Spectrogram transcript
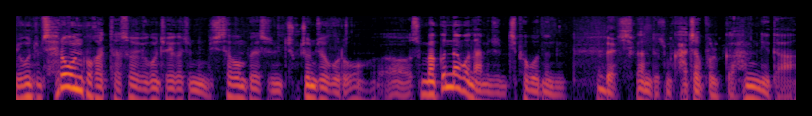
이건 좀 새로운 것 같아서 이건 저희가 좀 시사본부에서 좀 중점적으로 어, 순방 끝나고 나면 좀 짚어보는 네. 시간도 좀 가져볼까 합니다.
